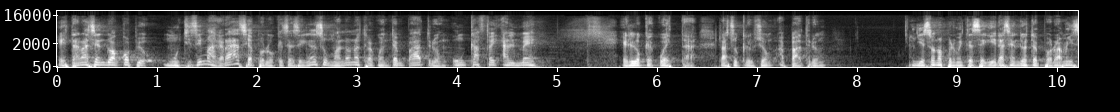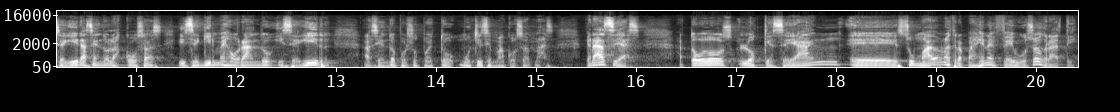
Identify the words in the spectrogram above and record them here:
están haciendo acopio. Muchísimas gracias por lo que se siguen sumando a nuestra cuenta en Patreon. Un café al mes es lo que cuesta la suscripción a Patreon y eso nos permite seguir haciendo este programa y seguir haciendo las cosas y seguir mejorando y seguir haciendo, por supuesto, muchísimas cosas más. Gracias a todos los que se han eh, sumado a nuestra página en Facebook. Eso es gratis.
